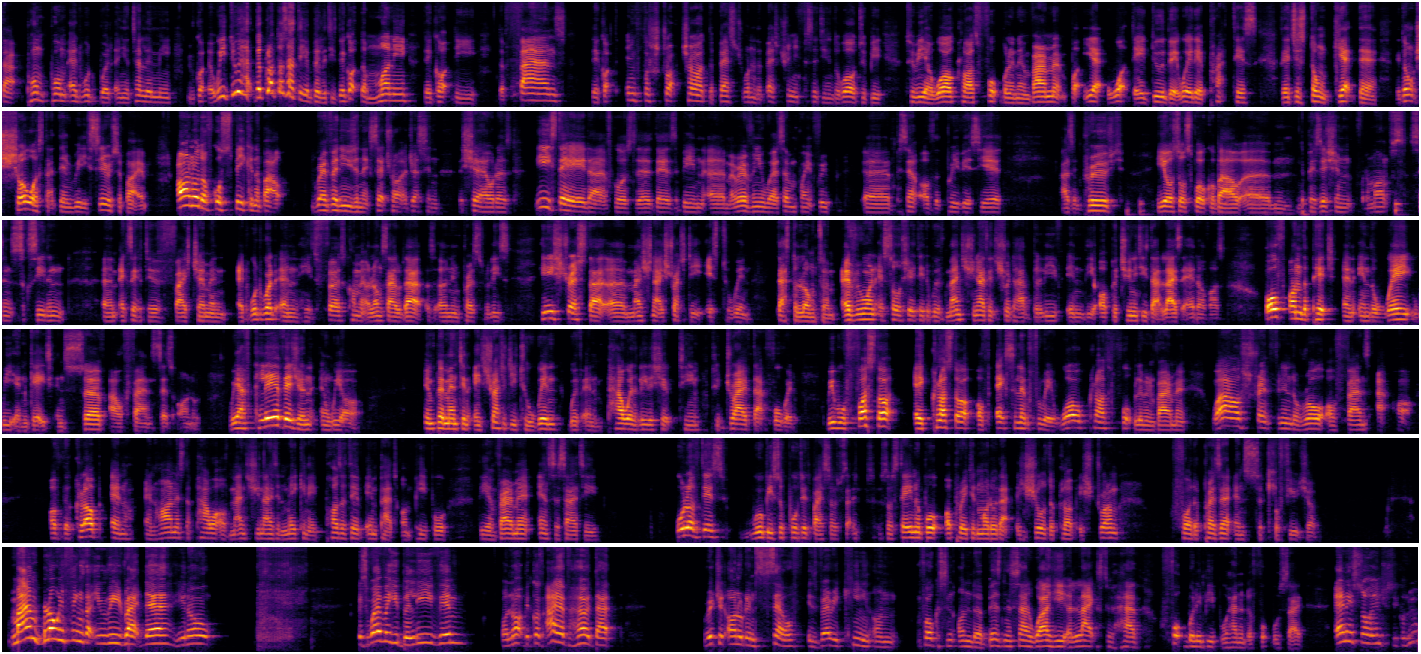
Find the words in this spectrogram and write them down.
that pom pom Ed Woodward, and you're telling me we've got the, we do have the club does have the abilities. They got the money, they got the the fans, they got the infrastructure, the best one of the best training facilities in the world to be to be a world class footballing environment. But yet, what they do, the way they practice, they just don't get there. They don't show us that they're really serious about it. Arnold, of course, speaking about revenues and etc., addressing the shareholders. He stated that, of course, there, has been um, a revenue where 7.3 uh, percent of the previous year has improved. He also spoke about um, the position for the months since succeeding um, executive vice chairman Ed Woodward, and his first comment alongside of that as earning press release, he stressed that uh, Manchester United's strategy is to win. That's the long term. Everyone associated with Manchester United should have believed in the opportunities that lies ahead of us, both on the pitch and in the way we engage and serve our fans, says Arnold. We have clear vision and we are implementing a strategy to win with an empowered leadership team to drive that forward. We will foster a cluster of excellence through a world class footballing environment while strengthening the role of fans at heart of the club and, and harness the power of Manchester United making a positive impact on people, the environment, and society. All of this will be supported by a sustainable operating model that ensures the club is strong for the present and secure future. Mind blowing things that you read right there, you know, it's whether you believe him or not, because I have heard that Richard Arnold himself is very keen on focusing on the business side while he likes to have footballing people handle the football side. And it's so interesting because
